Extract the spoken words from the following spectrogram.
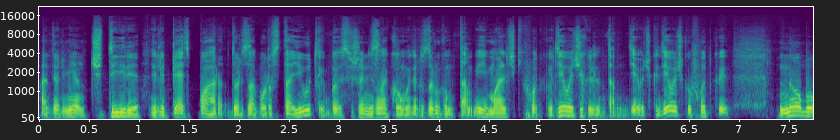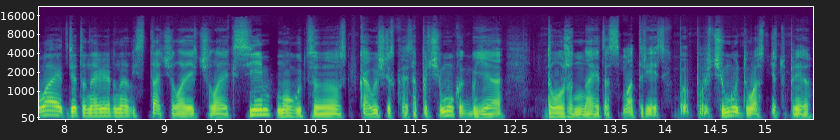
одновременно 4 или 5 пар вдоль забора встают, как бы совершенно незнакомые друг с другом, там и мальчики фоткают девочек, или там девочка девочку фоткает. Но бывает где-то, наверное, из 100 человек, человек 7 могут э, в кавычках сказать, а почему как бы я должен на это смотреть? Как бы, почему у вас нет, например,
